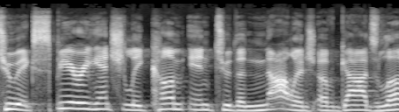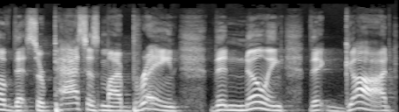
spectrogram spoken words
to experientially come into the knowledge of God's love that surpasses my brain than knowing that God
